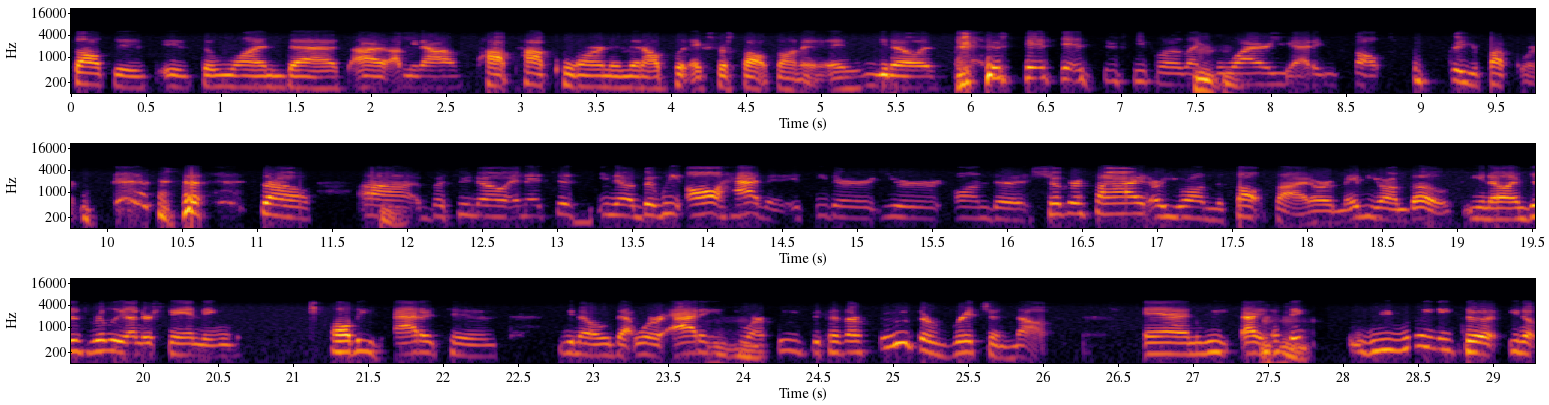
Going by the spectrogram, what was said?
salt is is the one that I, I mean I'll pop popcorn and then I'll put extra salt on it, and you know it's, it's people are like, mm-hmm. why are you adding salt to your popcorn? so uh, but you know, and it's just you know, but we all have it. It's either you're on the sugar side or you're on the salt side, or maybe you're on both. You know, and just really understanding all these additives, you know, that we're adding mm-hmm. to our foods because our foods are rich enough, and we I, mm-hmm. I think we really need to, you know,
